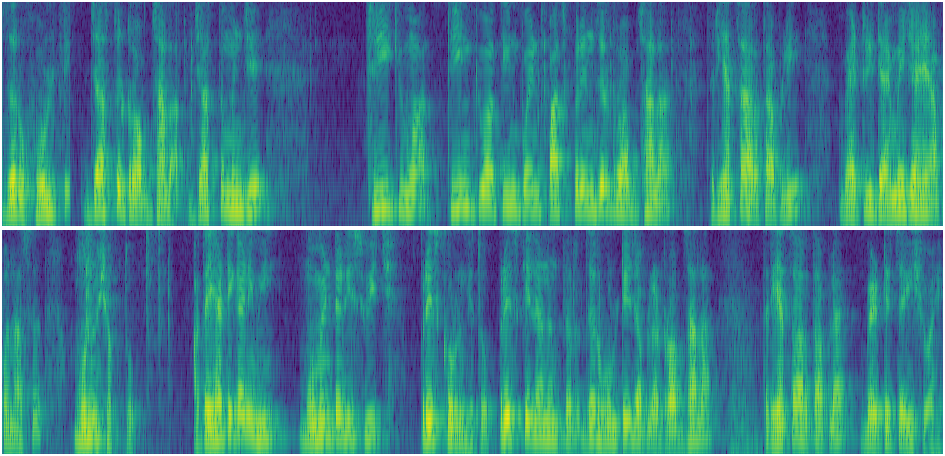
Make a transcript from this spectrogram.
जर व्होल्टेज जास्त ड्रॉप झाला जास्त म्हणजे थ्री किंवा तीन किंवा तीन पॉईंट पाचपर्यंत जर ड्रॉप झाला तर ह्याचा अर्थ आपली बॅटरी डॅमेज आहे आपण असं म्हणू शकतो. आता ह्या ठिकाणी मी मोमेंटरी स्विच प्रेस करून घेतो. प्रेस केल्यानंतर जर व्होल्टेज आपला ड्रॉप झाला तर ह्याचा अर्थ आपल्या बॅटरीचा इश्यू आहे.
